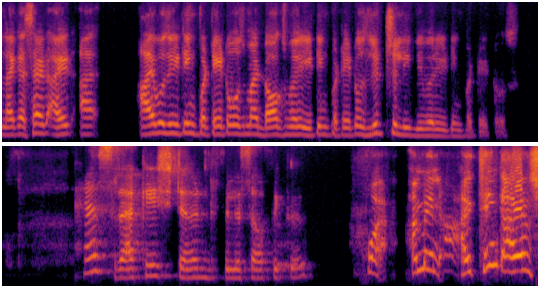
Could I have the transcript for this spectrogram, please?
like I said, I, I I was eating potatoes. My dogs were eating potatoes. Literally, we were eating potatoes. Has Rakesh turned philosophical? Well, I mean, I think I have,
